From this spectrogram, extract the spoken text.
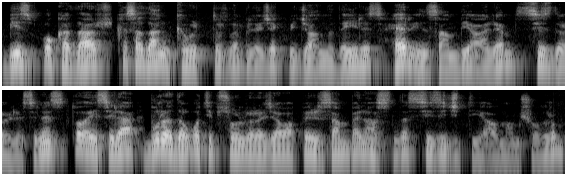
Biz o kadar kısadan kıvırttırılabilecek bir canlı değiliz. Her insan bir alem, siz de öylesiniz. Dolayısıyla burada o tip sorulara cevap verirsem ben aslında sizi ciddiye almamış olurum.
